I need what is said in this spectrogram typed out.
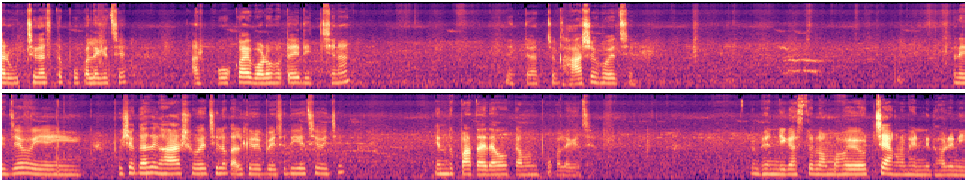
আর উচ্ছে গাছটা পোকা লেগেছে। আর পোকায় বড় হতেই দিচ্ছে না। দেখতে পাচ্ছ ঘাসও হয়েছে। আর এই যে ওই এই পুঁইশাক গাছে ঘাস হয়েছিল কালকে বেছে দিয়েছি ওই যে। কিন্তু পাতায় দেখো কেমন পোকা লেগেছে। ভেন্ডি গাছ তো লম্বা হয়ে উঠছে, এখনও ভেন্ডি ধরেনি।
